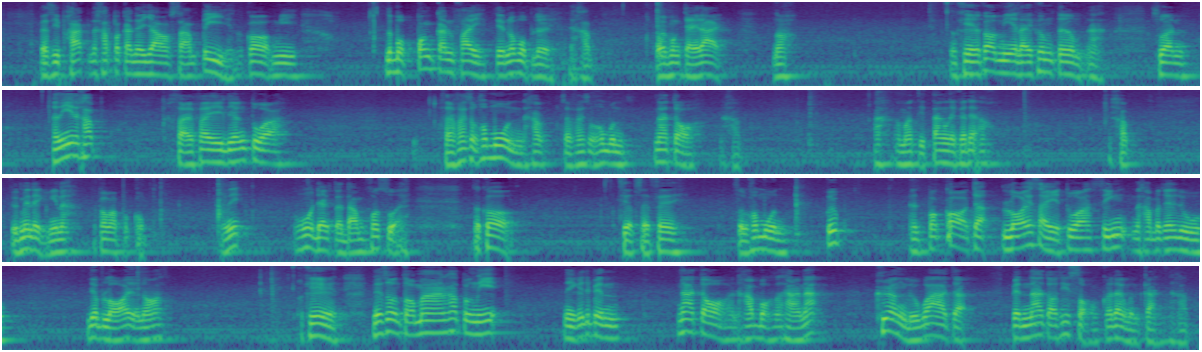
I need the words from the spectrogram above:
80 พัทนะครับ ประกันยาวๆ 3 ปี แล้วก็มี ระบบป้องกันไฟเต็มระบบเลยนะครับไว้วางใจได้เนาะโอเคแล้วก็มีอะไรเพิ่มเติมอะส่วนอันนี้นะครับ สายไฟเลี้ยงตัว สายไฟส่งข้อมูลนะครับ สายไฟส่งข้อมูลหน้าจอนะครับอะเอามาติดตั้งเลยก็ได้เอานะครับเป็นแม่เหล็กอย่างนี้นะแล้วก็มาประกบอันนี้โอ้แดงแต่ดำโคตรสวย แล้วก็เสียบสายไฟส่งข้อมูลปุ๊บ อันปอกก็จะร้อยใส่ตัวซิงค์นะครับ มันจะได้ดูเรียบร้อยเนาะโอเค ในส่วนต่อมานะครับตรงนี้นี่ก็จะเป็นหน้าจอนะครับ บอกสถานะเครื่องหรือว่าจะเป็นหน้าจอที่ 2 ก็ได้เหมือนกันนะครับ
